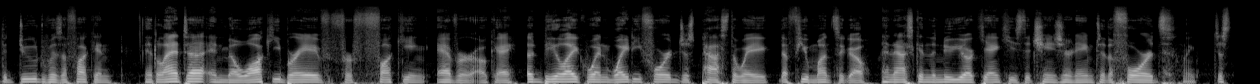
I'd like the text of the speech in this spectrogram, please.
The dude was a fucking Atlanta and Milwaukee Brave for fucking ever, okay? It'd be like when Whitey Ford just passed away a few months ago and asking the New York Yankees to change their name to the Fords. Like, just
